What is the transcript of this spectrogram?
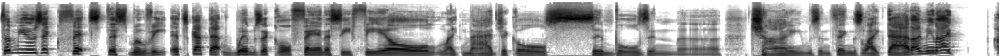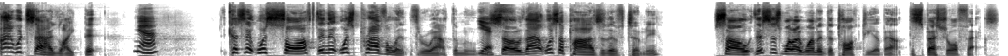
The music fits this movie. It's got that whimsical fantasy feel, like magical symbols and uh, chimes and things like that. I mean, I I would say I liked it Yeah. because it was soft and it was prevalent throughout the movie. Yes. So that was a positive to me. So this is what I wanted to talk to you about the special effects.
